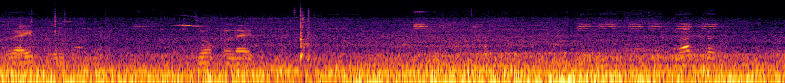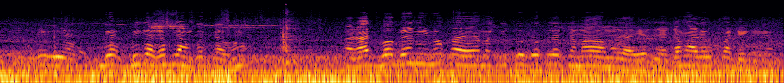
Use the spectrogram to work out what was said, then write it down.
ડ્રાય ફ્રૂટ ચોકલેટ બીજા રબલામ કરતા હું રાજભોગ એની નોખાય એમાં ચીકુ ચોકલેટ ને માવા મળાય એટલે તમારે ઉપાડી નહીં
